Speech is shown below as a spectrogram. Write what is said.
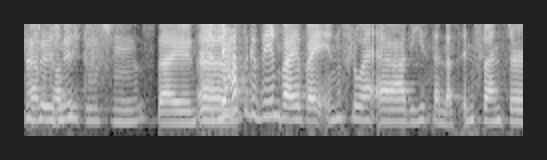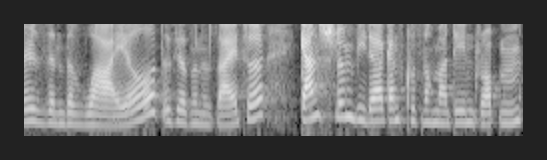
natürlich nicht. duschen, stylen. nee, hast du gesehen bei, bei Influen äh, wie hieß denn das? Influencers in the Wild, ist ja so eine Seite. Ganz schlimm wieder, ganz kurz nochmal den droppen.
